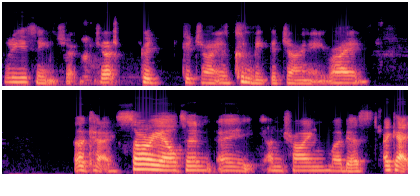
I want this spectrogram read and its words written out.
What do you think? Jo- jo- good, good Joni. It couldn't be good Joni, right? Okay, sorry, Elton. I, I'm trying my best. Okay,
